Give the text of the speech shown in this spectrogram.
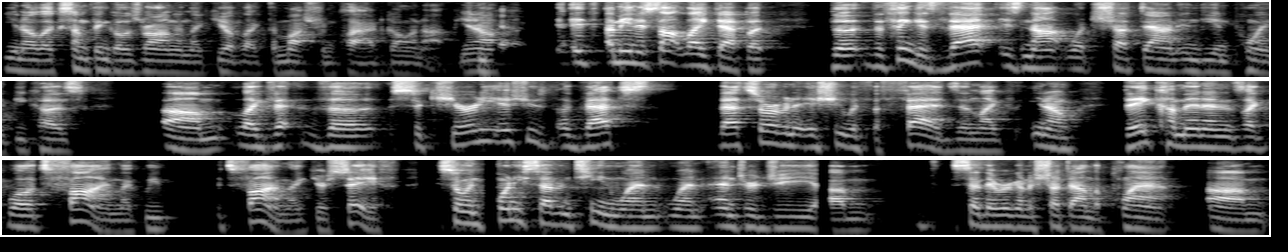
you know like something goes wrong and like you have like the mushroom cloud going up you know? It i mean it's not like that but the the thing is that is not what shut down indian point because um like the the security issues like that's that's sort of an issue with the feds and like you know they come in and it's like well it's fine. Like we it's fine. Like you're safe. So in 2017 when when entergy um, said they were going to shut down the plant um,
